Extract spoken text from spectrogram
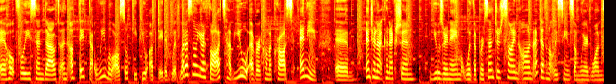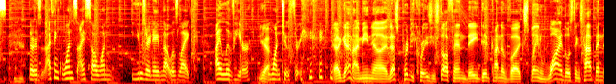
uh, hopefully send out an update that we will also keep you updated with. Let us know your thoughts. Have you ever come across any um, internet? internet connection username with the percentage sign on. I've definitely seen some weird ones. Mm-hmm. There's, I think once I saw one username that was like I live here. Yeah. One, two, three. Again, I mean, uh, that's pretty crazy stuff. And they did kind of uh, explain why those things happen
